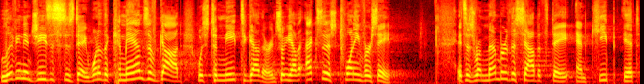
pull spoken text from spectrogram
living in Jesus' day, one of the commands of God was to meet together. And so you have Exodus 20, verse 8. It says, Remember the Sabbath day and keep it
